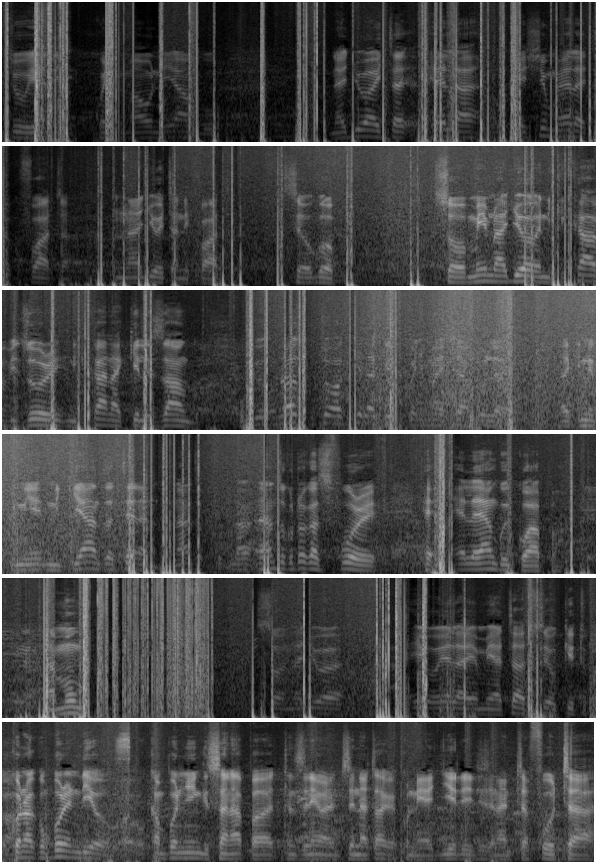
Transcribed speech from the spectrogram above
kitu, yani kwenye maoni yangu najua ita, hela, ukiheshimu hela itakufuata, najua itanifuata, siogopi. So mimi najua nikikaa vizuri, nikikaa na akili zangu, unaweza kutoa kila kitu kwenye maisha yangu leo, lakini nikianza tena naanza, kutoka sifuri, he, hela yangu iko hapa. Na Mungu so najua hiyo hela ya mia tatu sio kitu. Kuna kampuni ndio, kampuni nyingi sana hapa Tanzania zinataka kuniajiri, zinanitafuta.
